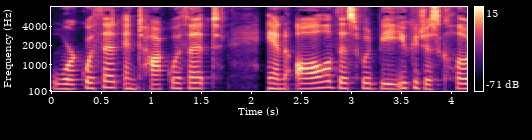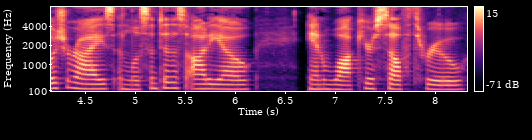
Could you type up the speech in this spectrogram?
work with it and talk with it. And all of this would be, you could just close your eyes and listen to this audio and walk yourself through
